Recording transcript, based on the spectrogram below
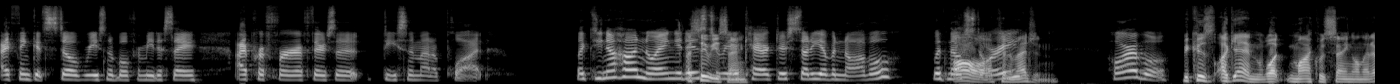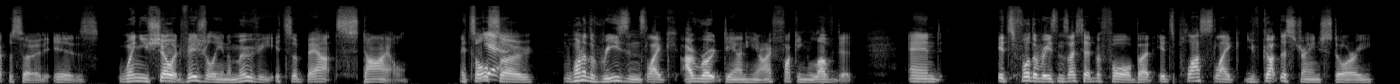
I think it's still reasonable for me to say I prefer if there's a decent amount of plot. Like do you know how annoying it I is to read saying. a character study of a novel with no oh, story? I can imagine. Horrible. Because again, what Mike was saying on that episode is when you show it visually in a movie, it's about style. It's also one of the reasons, like, I wrote down here, I fucking loved it. And it's for the reasons I said before, but it's plus, like, you've got the strange story,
